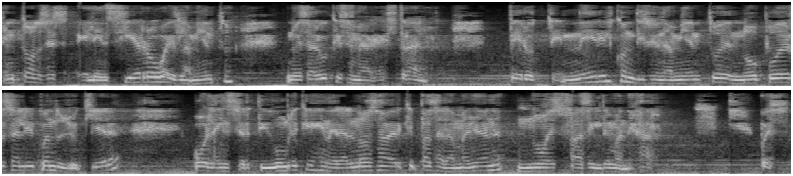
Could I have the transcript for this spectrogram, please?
Entonces, el encierro o aislamiento no es algo que se me haga extraño, pero tener el condicionamiento de no poder salir cuando yo quiera o la incertidumbre que genera el no saber qué pasará mañana no es fácil de manejar. Pues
